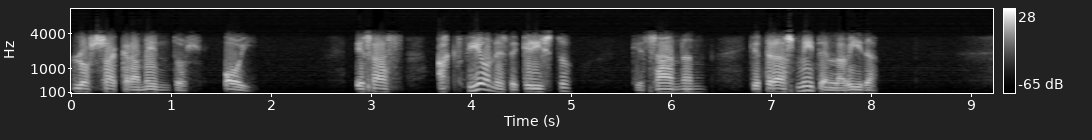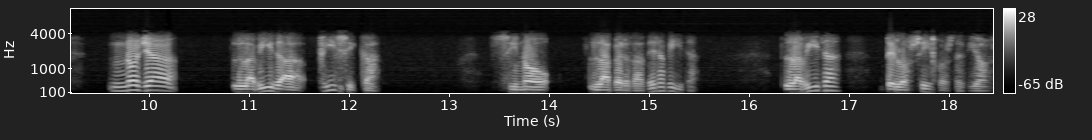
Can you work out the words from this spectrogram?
los sacramentos hoy, esas acciones de Cristo que sanan, que transmiten la vida. No ya la vida física, sino la verdadera vida, la vida de los hijos de Dios.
